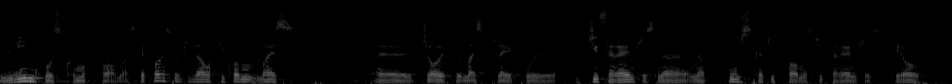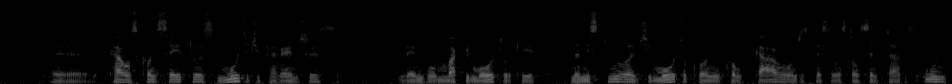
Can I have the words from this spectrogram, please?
limpos como formas. Depois o Giugiaro ficou mais uh, joyful, mais playful, diferentes na, na, busca de formas diferentes. Criou uh, carros conceitos muito diferentes, lembro Makimoto, que uma mistura de moto com, com carro, onde as pessoas estão sentadas um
